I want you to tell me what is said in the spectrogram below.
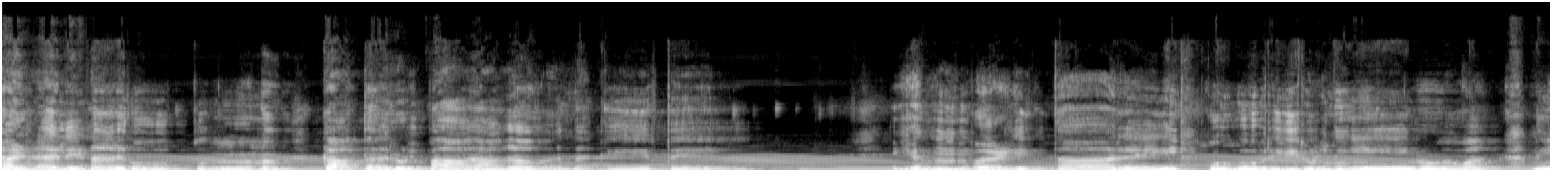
കഴലിണകൂപ്പുന്ന കാത്തരുൾ പാവന കീർത്തെ. എൻ വഴിത്താരയിൽ കൂരിരുൾ നീങ്ങുവാൻ നീ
